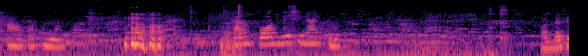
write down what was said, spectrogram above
খাও তখন না। কারণ পদ বেশি নাই তো। ওর বেশি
